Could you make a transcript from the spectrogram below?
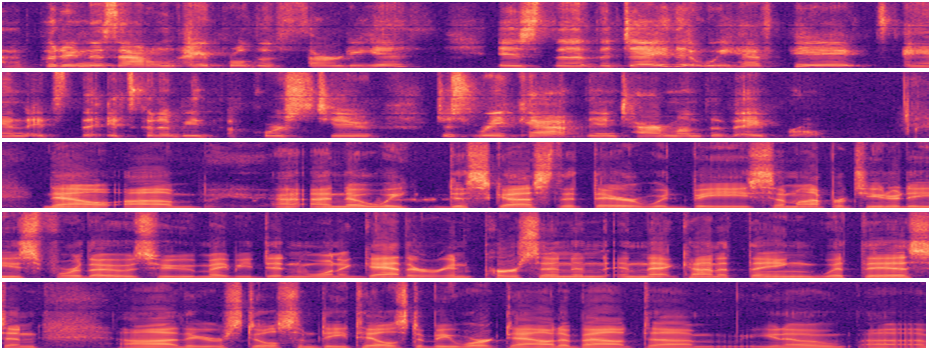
uh, putting this out on april the 30th is the the day that we have picked. And it's the, it's going to be of course to just recap the entire month of april Now, um, I, know we discussed that there would be some opportunities for those who maybe didn't want to gather in person and, and that kind of thing with this, and uh, there are still some details to be worked out about, um, you know, uh,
